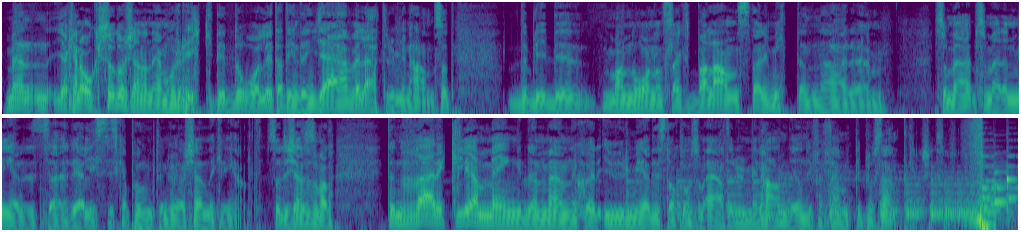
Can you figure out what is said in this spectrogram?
Men jag kan också då känna när jag mår riktigt dåligt att inte en jävel äter ur min hand. Så att det blir, det, man når någon slags balans där i mitten när, eh, som är, som är den mer så här, realistiska punkten hur jag känner kring allt. Så det känns som att den verkliga mängden människor ur mediestockholm som äter ur min hand är ungefär 50% kanske i så fall.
